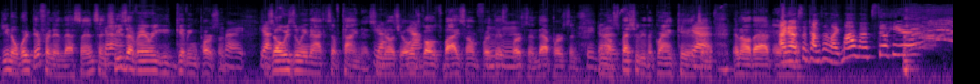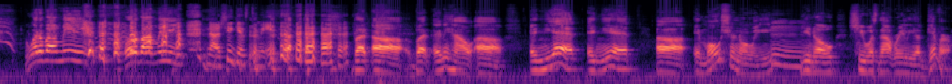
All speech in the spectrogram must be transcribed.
you know, we're different in that sense, and Yeah. she's a very giving person. Right. She's Yes. always doing acts of kindness. Yeah. You know, she always Yeah. Mm-hmm. goes buy some for this person, that person. She does. You know, especially the grandkids Yes. and, and all that. And, i know sometimes i'm like mom i'm still here What about me? what about me? no she gives to me But uh, but anyhow, uh, and yet and yet, uh, emotionally, Mm. you know, she was not really a giver.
